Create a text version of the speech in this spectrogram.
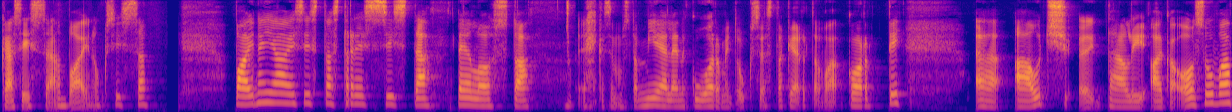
käsissään painuksissa. Painejaisista, stressistä, pelosta, ehkä semmoista mielen kuormituksesta kertova kortti. Uh, ouch, tämä oli aika osuva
